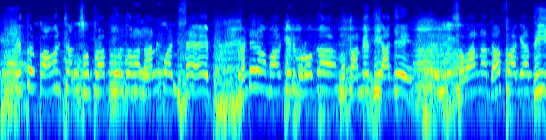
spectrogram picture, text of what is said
પિતર પાવન ચાલીસો પ્રાપ્ત ગુરુદ્વારા નાનકવાડી સાહેબ ખંડેરા માર્કેટ વડોદરા મુકામેથી આજે સવારના દસ વાગ્યાથી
